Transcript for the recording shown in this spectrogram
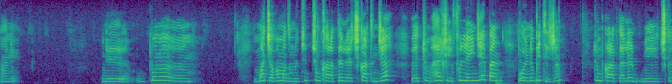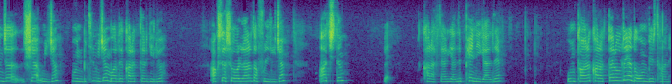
Yani e, bunu e, maç yapamadığım için tüm karakterleri çıkartınca ve tüm her şeyi fullleyince ben bu oyunu bitireceğim. Tüm karakterler e, çıkınca şey yapmayacağım. Oyunu bitirmeyeceğim. Bu arada karakter geliyor. Aksesuarları da fullleyeceğim. Açtım. Ve karakter geldi. Penny geldi. 10 tane karakter oldu ya da 11 tane.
